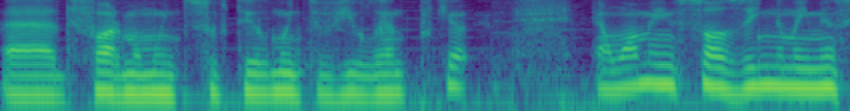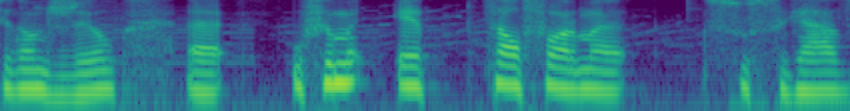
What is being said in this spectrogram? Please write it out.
ah, de forma muito subtil, muito violento, porque é um homem sozinho numa imensidão de gelo. Ah, o filme é de tal forma sossegado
